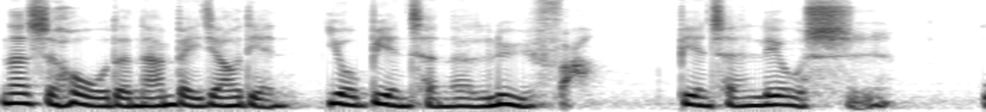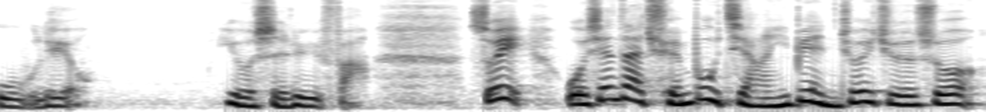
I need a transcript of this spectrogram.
那时候我的南北焦点又变成了律法，变成六十五六。又是律法，所以我现在全部讲一遍，你就会觉得说，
